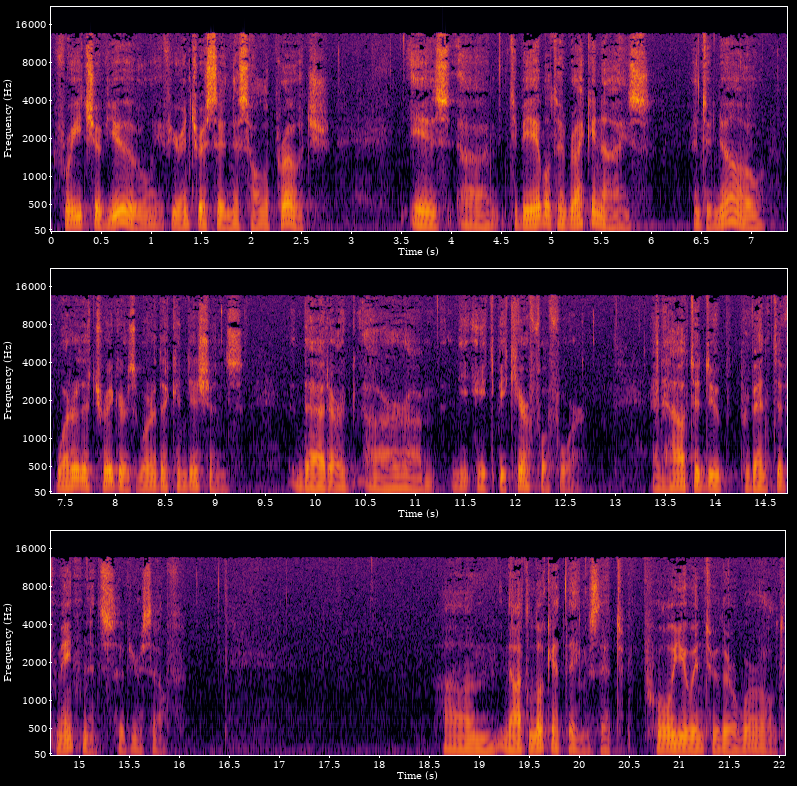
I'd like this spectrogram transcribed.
for each of you, if you're interested in this whole approach, is uh, to be able to recognize and to know what are the triggers? What are the conditions that are, are um, need to be careful for? And how to do preventive maintenance of yourself. Um, not look at things that pull you into their world.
